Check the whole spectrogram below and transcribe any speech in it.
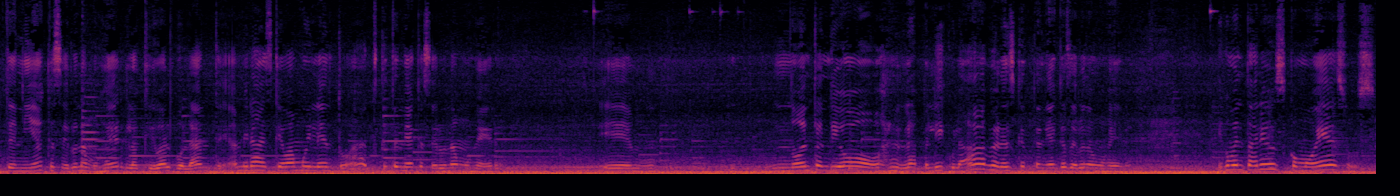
tenía que ser una mujer la que iba al volante. Ah, mira, es que va muy lento. Ah, es que tenía que ser una mujer. Em, no entendió la película. Ah, pero es que tenía que ser una mujer. y comentarios como esos.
